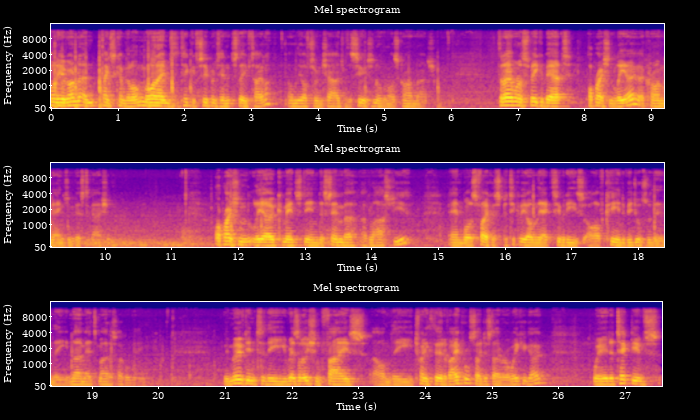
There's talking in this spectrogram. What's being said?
morning everyone and thanks for coming along. My name is Detective Superintendent Steve Taylor. I'm the officer in charge of the Serious and Organised Crime Branch. Today I want to speak about Operation Leo, a crime gangs investigation. Operation Leo commenced in December of last year and was focused particularly on the activities of key individuals within the Nomads motorcycle gang. We moved into the resolution phase on the 23rd of April, so just over a week ago, where detectives,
